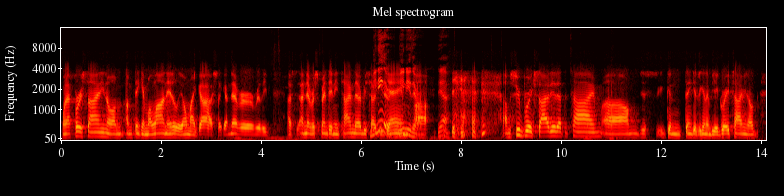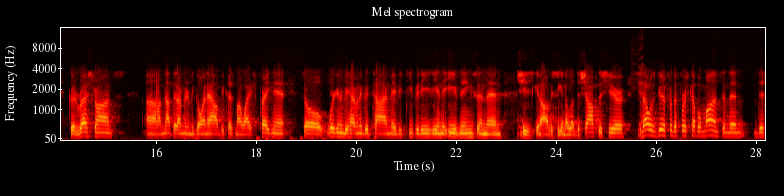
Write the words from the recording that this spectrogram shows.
When I first signed, you know, I'm I'm thinking Milan, Italy. Oh my gosh, like I never really, I've, I never spent any time there besides Me neither. the game. Me neither. Uh, yeah. I'm super excited at the time. Um, just can think it's going to be a great time. You know, good restaurants. Um, not that I'm going to be going out because my wife's pregnant. So we're going to be having a good time. Maybe keep it easy in the evenings, and then she's gonna obviously going to love the shop this year. So yeah. that was good for the first couple months, and then this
